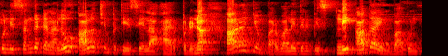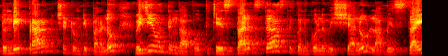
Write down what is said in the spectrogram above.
కొన్ని సంఘటనలు ఆలోచింపచేసేలా ఏర్పడిన ఆరోగ్య ఆరోగ్యం పర్వాలేదనిపిస్తుంది ఆదాయం బాగుంటుంది. ప్రారంభించినటువంటి పనులు విజయవంతంగా పూర్తి చేస్తారు. స్థిరాస్తి కొనుగోలు విషయాలు లాభిస్తాయి.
